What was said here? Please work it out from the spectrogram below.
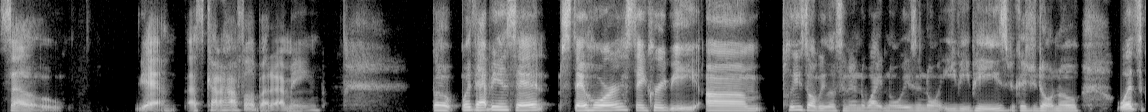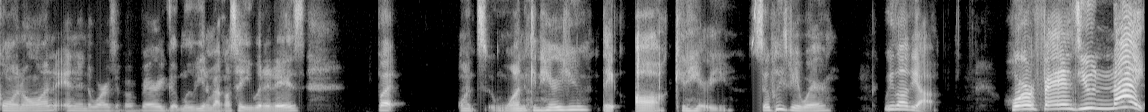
So, yeah, that's kind of how I feel about it. I mean, but with that being said, stay horror, stay creepy. Um, please don't be listening to white noise and doing EVPs because you don't know what's going on. And in the words of a very good movie, and I'm not gonna tell you what it is, but once one can hear you, they all can hear you. So please be aware. We love y'all. Horror fans unite!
